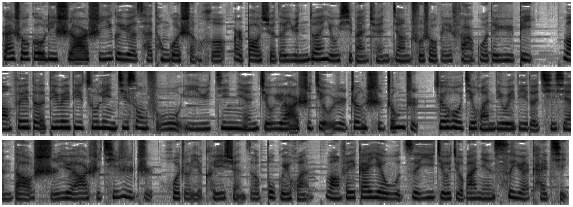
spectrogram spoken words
该收购历时二十一个月才通过审核，而暴雪的云端游戏版权将出售给法国的育碧。网飞的 DVD 租赁寄送服务已于今年九月二十九日正式终止，最后寄还 DVD 的期限到十月二十七日止。或者也可以选择不归还。网飞该业务自一九九八年四月开启，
